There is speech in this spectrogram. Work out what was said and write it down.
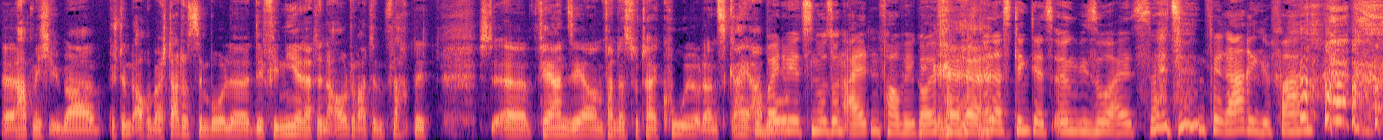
äh, habe mich über bestimmt auch über Statussymbole definiert, hatte ein Auto, hatte ein Flachbild-Fernseher äh, und fand das total cool oder ein Sky-Abo. Wobei du jetzt nur so einen alten VW Golf hast, ne? Das klingt jetzt irgendwie so, als, als ein Ferrari gefahren.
